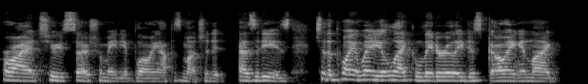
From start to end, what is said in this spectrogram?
prior to social media blowing up as much as it is, to the point where you're like literally just going and like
